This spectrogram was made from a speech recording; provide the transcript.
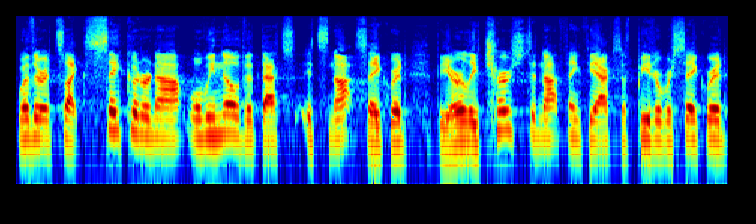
whether it's like sacred or not. Well, we know that that's it's not sacred. The early church did not think the Acts of Peter were sacred.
